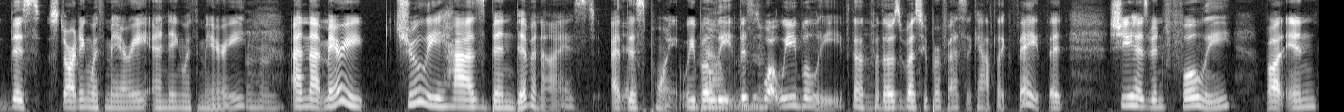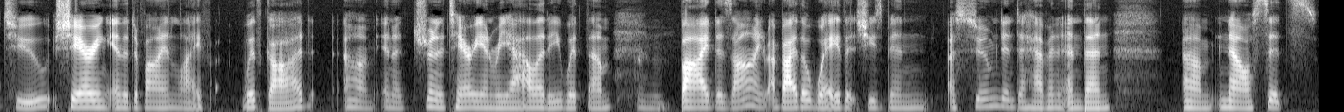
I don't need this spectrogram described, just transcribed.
this starting with Mary, ending with Mary, mm-hmm. and that Mary truly has been divinized at Yeah. this point. We Yeah. believe this is mm-hmm. what we believe that for those of us who profess the Catholic faith that she has been fully brought into sharing in the divine life with God um, in a Trinitarian reality with them by design, by the way that she's been assumed into heaven and then um, now sits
